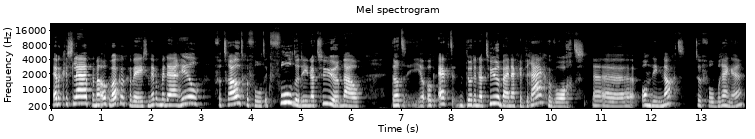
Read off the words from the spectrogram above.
Heb ik geslapen, maar ook wakker geweest. En heb ik me daar heel vertrouwd gevoeld. Ik voelde die natuur. Nou, dat je ook echt door de natuur bijna gedragen wordt uh, om die nacht te volbrengen.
